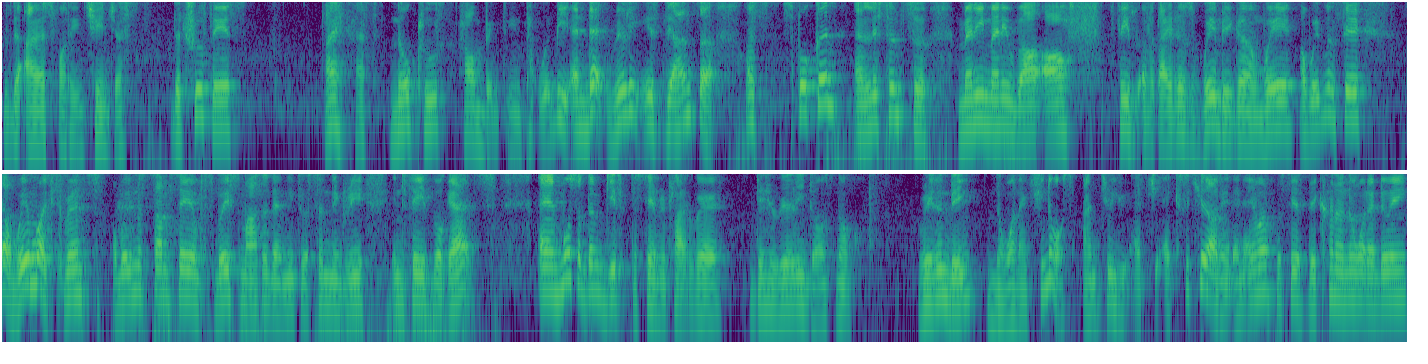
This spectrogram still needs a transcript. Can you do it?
with the iOS 14 changes? The truth is I have no clue how big the impact would be. And that really is the answer. I've spoken and listened to many, many well off Facebook advertisers, way bigger and way, I would even say, yeah, way more experienced, or even some say way smarter than me to a certain degree in Facebook ads. And most of them give the same reply where they really don't know. Reason being, no one actually knows until you actually execute on it. And anyone who says they kind of know what they're doing,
